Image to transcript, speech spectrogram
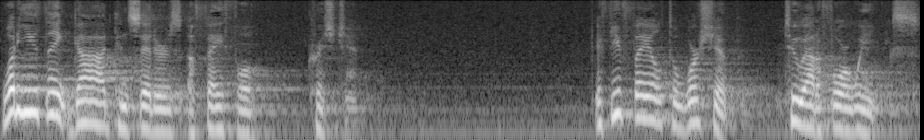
What do you think God considers a faithful Christian? If you fail to worship two out of four weeks,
